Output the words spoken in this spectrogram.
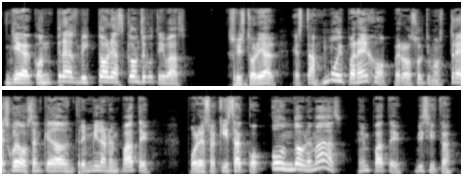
llega con tres victorias consecutivas. Su historial está muy parejo, pero los últimos tres juegos se han quedado entre Milan empate. Por eso aquí saco un doble más. Empate, visita.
